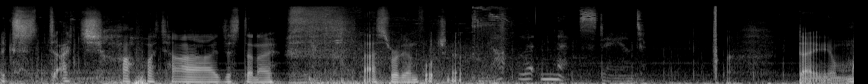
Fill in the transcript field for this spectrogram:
Ex- I, I just don't know. That's really unfortunate. Not letting that. Damn.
